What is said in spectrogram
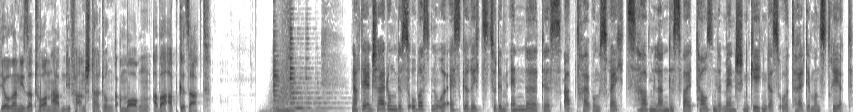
Die Organisatoren haben die Veranstaltung am Morgen aber abgesagt. Nach der Entscheidung des obersten US-Gerichts zu dem Ende des Abtreibungsrechts haben landesweit tausende Menschen gegen das Urteil demonstriert.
